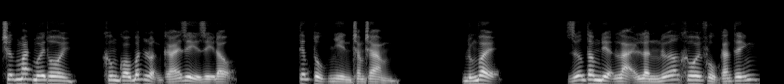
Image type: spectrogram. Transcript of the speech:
Trước mắt mới thôi, không có bất luận cái gì dị động. Tiếp tục nhìn chằm chằm. Đúng vậy. Dưỡng tâm điện lại lần nữa khôi phục can tĩnh,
